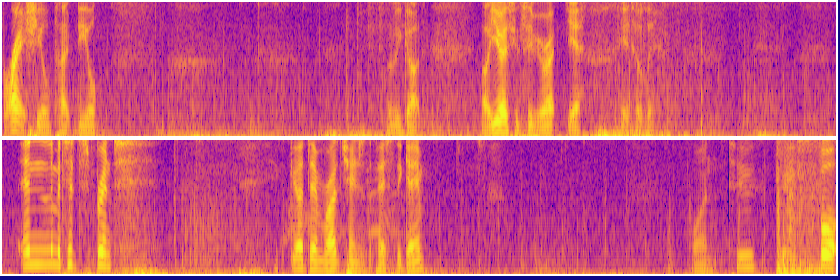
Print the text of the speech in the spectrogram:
riot shield type deal. What do we got? Oh, you guys can see me, right? Yeah. Yeah, totally. Unlimited sprint. You're goddamn right, it changes the pace of the game. One, two, three, four.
